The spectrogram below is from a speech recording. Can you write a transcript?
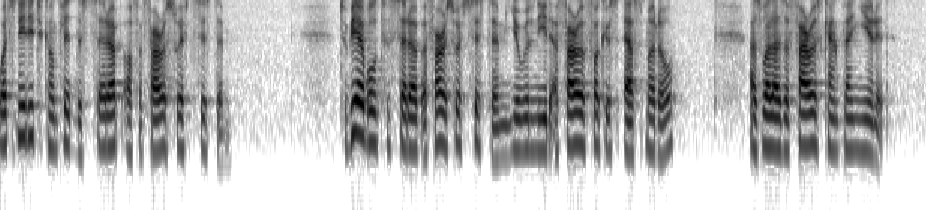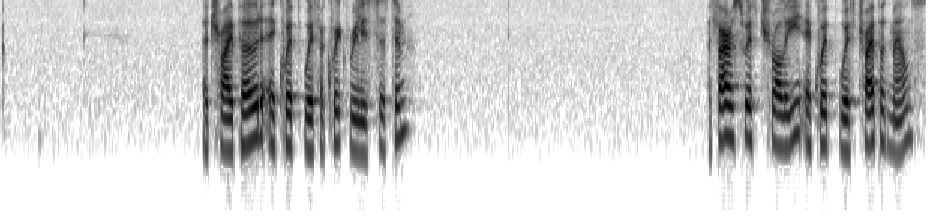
What's needed to complete the setup of a FaroSwift system? To be able to set up a FaroSwift system, you will need a Faro Focus S model, as well as a Faro ScanPlan unit. A tripod equipped with a quick release system, a FaroSwift trolley equipped with tripod mounts,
